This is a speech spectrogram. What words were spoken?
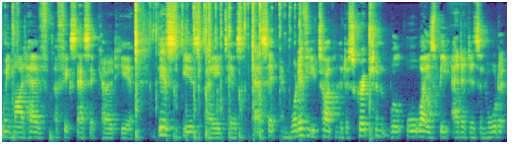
we might have a fixed asset code here. This is a test asset, and whatever you type in the description will always be added as an audit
